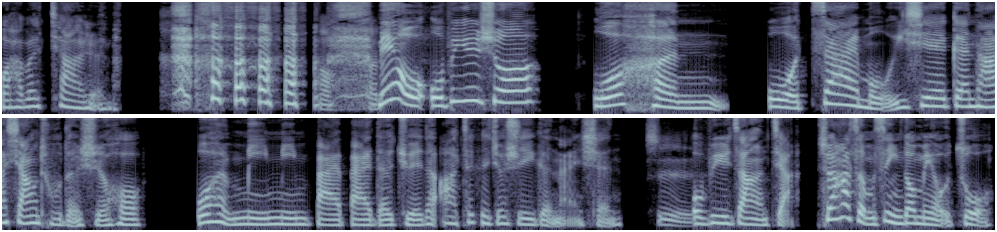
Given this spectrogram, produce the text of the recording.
我还会嫁人啊。好那 没有，我必须说，我很我在某一些跟他相处的时候，我很明明白白的觉得啊，这个就是一个男生。是我必须这样讲。虽然他什么事情都没有做，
